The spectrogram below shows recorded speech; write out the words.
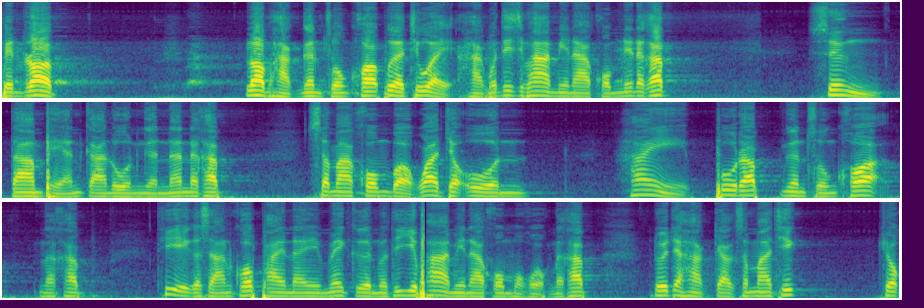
เป็นรอบ รอบหักเงินสงเคราะห์เพื่อช่วยหักวันที่ 15 มีนาคมนี้นะครับ ซึ่งตามแผนการโอนเงินนั้นนะครับ สมาคมบอกว่าจะโอนให้ผู้รับเงินสงเคราะห์นะครับที่เอกสารครบภายในไม่เกินวันที่ 25 มีนาคม 66 นะครับ โดยจะหักจากสมาชิกชก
